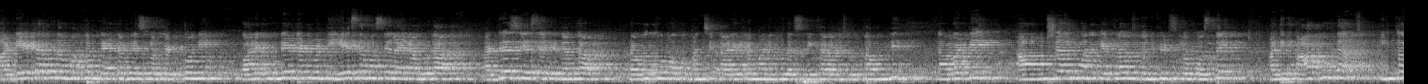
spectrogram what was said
ఆ డేటా కూడా మొత్తం డేటాబేస్లో పెట్టుకొని వారికి ఉండేటటువంటి ఏ సమస్యలైనా కూడా అడ్రస్ చేసే విధంగా ప్రభుత్వం ఒక మంచి కార్యక్రమానికి కూడా శ్రీకారం చుడతా ఉంది. కాబట్టి ఆ అంశాలు మనకి ఎట్లా బెనిఫిట్స్లోకి వస్తాయి అది కాకుండా ఇంకా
